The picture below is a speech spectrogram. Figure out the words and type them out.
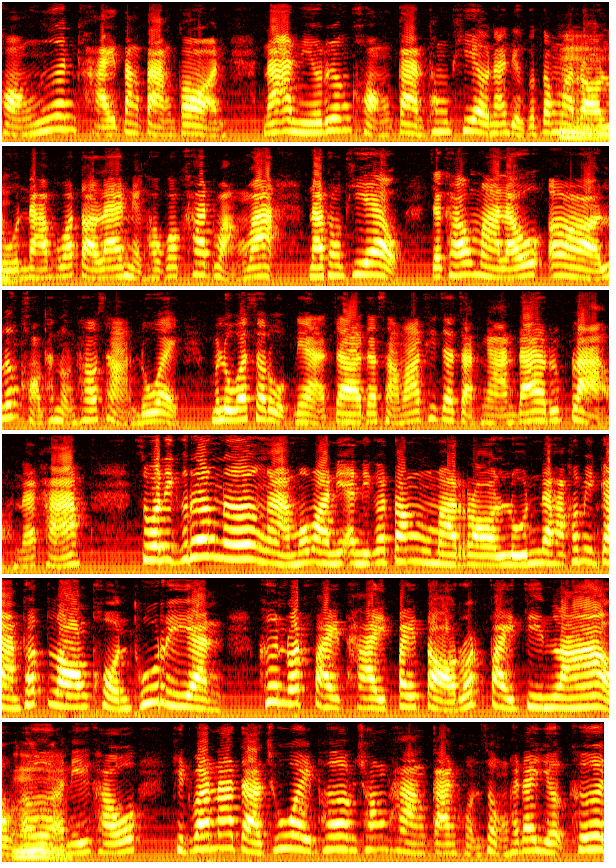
ของเงื่อนไขต่างๆ ก่อนนะอันนี้เรื่องของการท่องเที่ยวนะ เดี๋ยวก็ต้องมารอลุ้นนะคะเพราะว่าตอนแรกเนี่ยเขาก็คาดหวังว่านักท่องเที่ยวจะเข้ามาแล้วเอ่อเรื่องของถนนข้าวสารด้วย ไม่รู้ว่าสรุปเนี่ยจะจะสามารถที่จะจัดงานได้หรือเปล่านะคะ ส่วนอีกเรื่องหนึ่งอะเมื่อวานนี้อันนี้ก็ต้องมารอลุ้นนะคะเขามีการทดลองขนทุเรียน ขึ้นรถไฟไทยไปต่อรถไฟจีนลาวเออมอันนี้เขาคิดว่าน่าจะช่วยเพิ่มช่องทางการขนส่งให้ได้เยอะขึ้น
